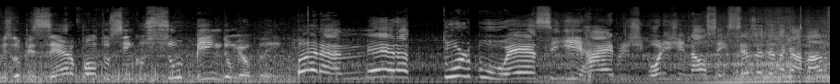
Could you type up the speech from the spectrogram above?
O Sloop 0.5 subindo, meu play. Panamera Turbo S e Hybrid original 680 cavalos.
